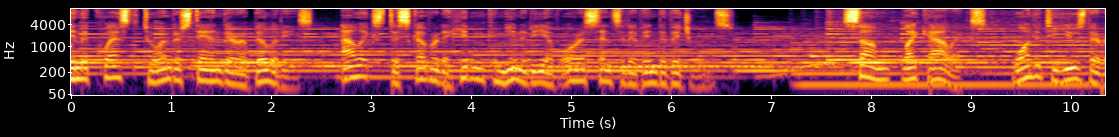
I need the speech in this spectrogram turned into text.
In the quest to understand their abilities, Alex discovered a hidden community of aura-sensitive individuals. Some, like Alex, wanted to use their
